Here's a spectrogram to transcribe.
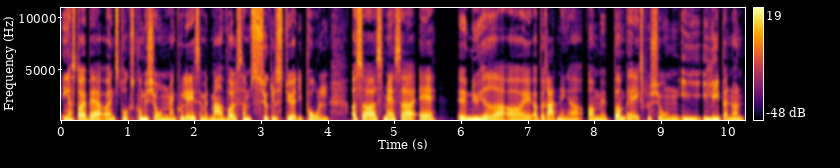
Inger Støjberg og Instrukskommissionen, man kunne læse om et meget voldsomt cykelstyrt i Polen, og så også masser af øh, nyheder og, øh, og beretninger om øh, bombeeksplosionen i, i Libanon.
